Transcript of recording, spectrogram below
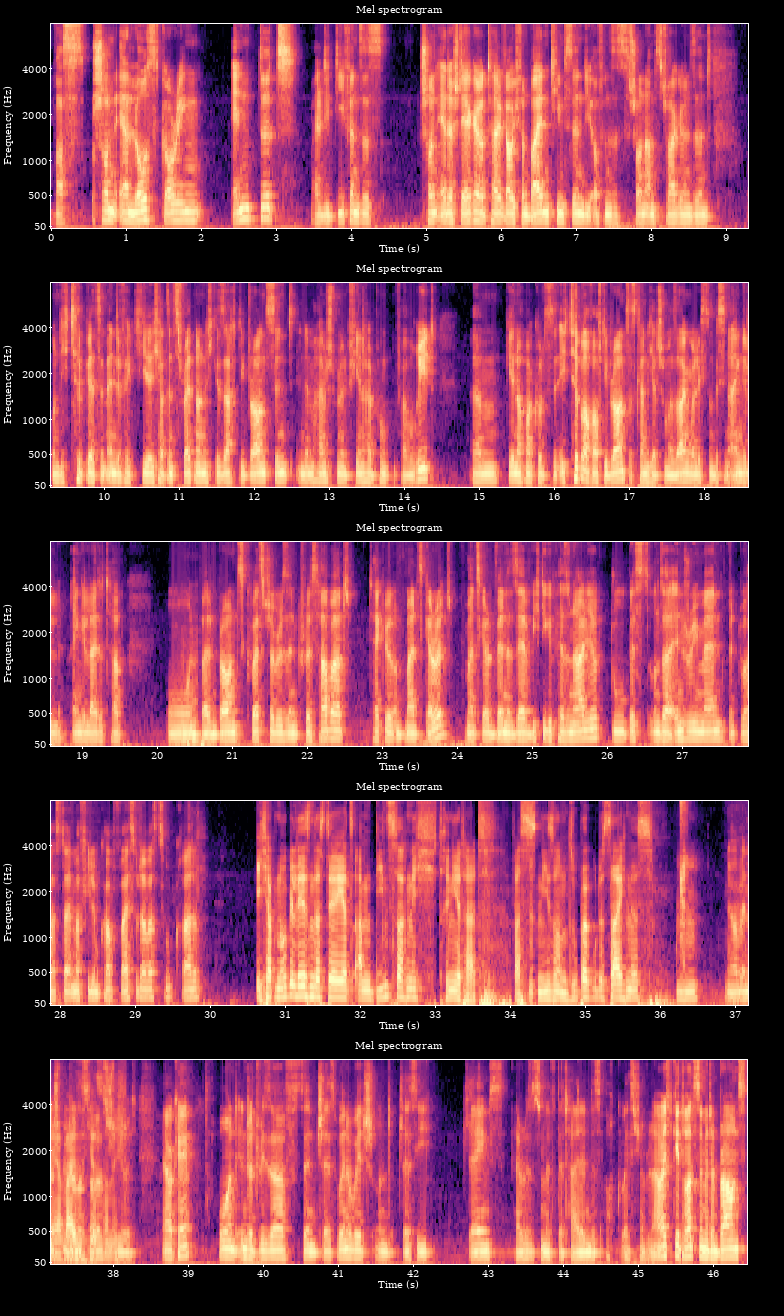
was schon eher low-scoring endet, weil die Defenses schon eher der stärkere Teil, glaube ich, von beiden Teams sind. Die Offenses schon am struggeln sind. Und ich tippe jetzt im Endeffekt hier, ich habe den Thread noch nicht gesagt, die Browns sind in dem Heimspiel mit viereinhalb Punkten Favorit. Ähm, Gehe noch mal kurz, ich tippe auch auf die Browns, das kann ich jetzt schon mal sagen, weil ich so ein bisschen eingel eingeleitet habe. Und Mhm. bei den Browns questionable sind Chris Hubbard, Tackle und Miles Garrett. Miles Garrett wäre eine sehr wichtige Personalie. Du bist unser Injury Man, du hast da immer viel im Kopf. Weißt du da was zu gerade? Ich habe nur gelesen, dass der jetzt am Dienstag nicht trainiert hat, was nie so ein super gutes Zeichen ist. Mhm. Ja, wenn das Mehr Spiel weiß das ich ist das noch nicht. schwierig. Ja, okay. Und Injured Reserve sind Chase Winovich und Jesse James. Harrison Smith, der Thailand, ist auch questionable. Aber ich gehe trotzdem mit den Browns.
